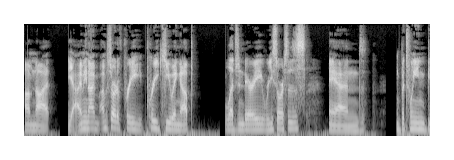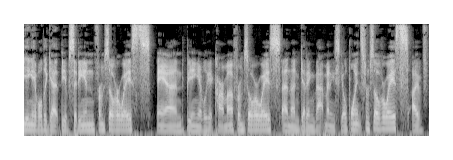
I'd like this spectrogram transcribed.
I'm not yeah, I mean I'm I'm sort of pre pre queuing up legendary resources and between being able to get the obsidian from silver wastes and being able to get karma from silver wastes and then getting that many skill points from silver wastes i've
